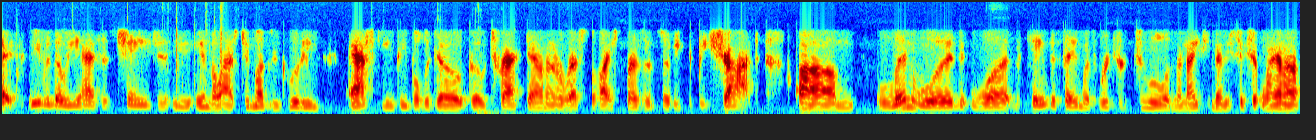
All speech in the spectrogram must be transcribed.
Even though he hasn't changed in, in the last two months, including asking people to go go track down and arrest the vice president so he could be shot. Um, Lin Wood was, came to fame with Richard Jewell in the 1996 Atlanta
